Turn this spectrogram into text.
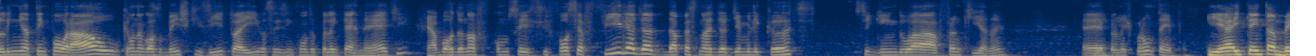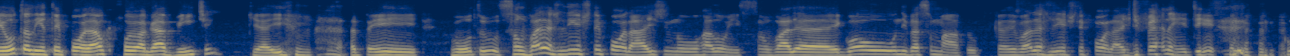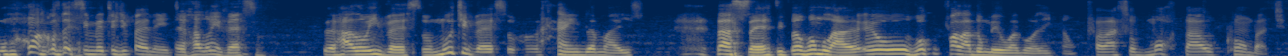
linha temporal, que é um negócio bem esquisito aí, vocês encontram pela internet, abordando a, como se, se fosse a filha da, da personagem da Jamie Lee Curtis, seguindo a franquia, né? É, Pelo menos por um tempo. E aí tem também outra linha temporal, que foi o H20, que aí tem outro, são várias linhas temporais no Halloween. São várias, é igual o universo Marvel, tem várias linhas temporais diferentes, com acontecimentos diferentes. É o Halloween inverso. É Halloween inverso, multiverso, ainda mais. Tá certo, então vamos lá. Eu vou falar do meu agora, então. Falar sobre Mortal Kombat.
